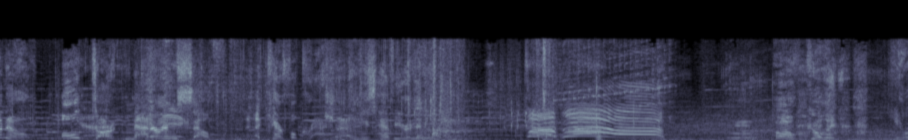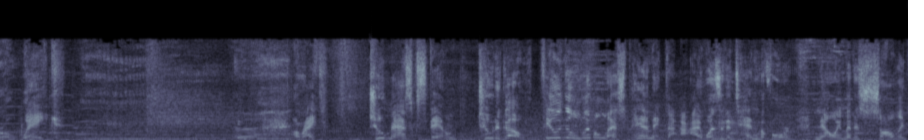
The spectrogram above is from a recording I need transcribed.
Akano! Old dark matter himself. A careful, Crash. He's heavier than light. Oh, good. You're awake. All right. Two masks down, two to go. Feeling a little less panicked. I, I was at a 10 before. Now I'm at a solid,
